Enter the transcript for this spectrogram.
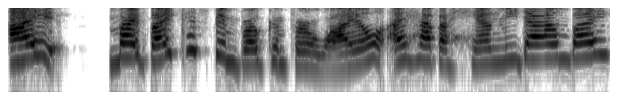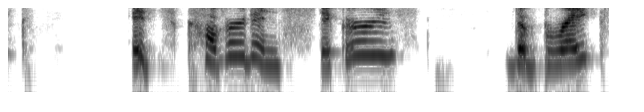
I my bike has been broken for a while. I have a hand-me-down bike. It's covered in stickers. The brakes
